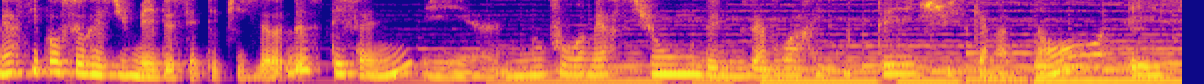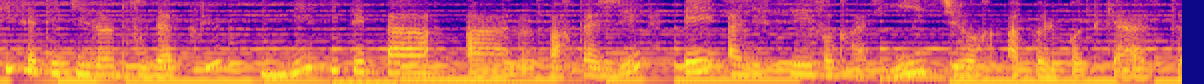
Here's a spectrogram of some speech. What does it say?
Merci pour ce résumé de cet épisode, Stéphanie, et euh, nous vous remercions de nous avoir écoutés jusqu'à maintenant. Et si cet épisode vous a plu, n'hésitez pas à le partager et à laisser votre avis sur Apple Podcast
